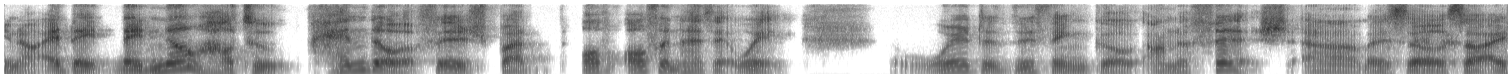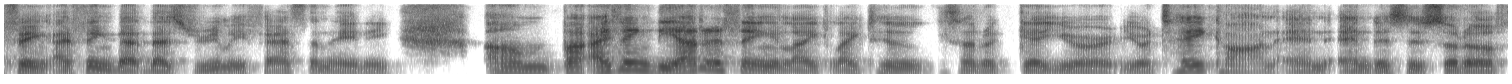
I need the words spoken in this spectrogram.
you know, and they they know how to handle a fish, but often I say, wait, where did this thing go on the fish? Um, and so so I think I think that that's really fascinating. Um, but I think the other thing like like to sort of get your your take on, and and this is sort of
